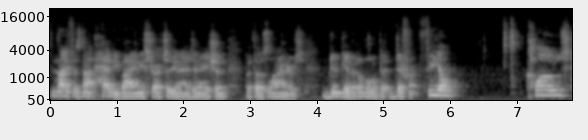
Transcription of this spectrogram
The knife is not heavy by any stretch of the imagination, but those liners do give it a little bit different feel. Closed,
